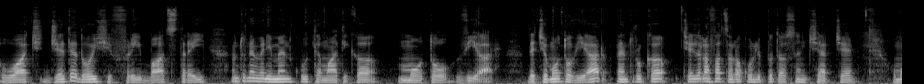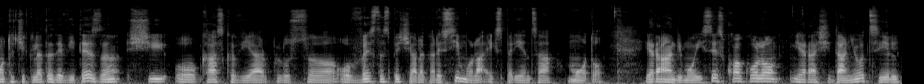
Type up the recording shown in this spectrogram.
Watch GT2 și FreeBuds 3 într-un eveniment cu tematică Moto VR. De ce Moto VR? Pentru că cei de la fața locului puteau să încerce o motocicletă de viteză și o cască VR plus uh, o vestă specială care simula experiența moto. Era Andy Moisescu acolo, era și Dan Ioțil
